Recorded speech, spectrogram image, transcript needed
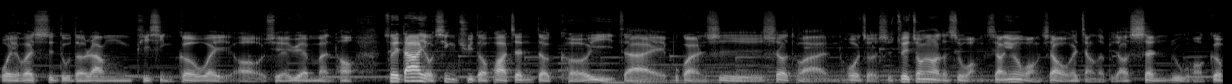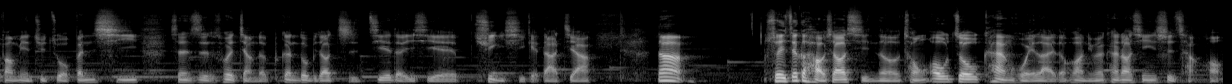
我也会适度的让提醒各位哦学员们哈，所以大家有兴趣的话，真的可以在不管是社团或者是最重要的是网校，因为网校我会讲的比较深入哈，各方面去做分析，甚至会讲的更。都比较直接的一些讯息给大家，那所以这个好消息呢，从欧洲看回来的话，你会看到新市场哈。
